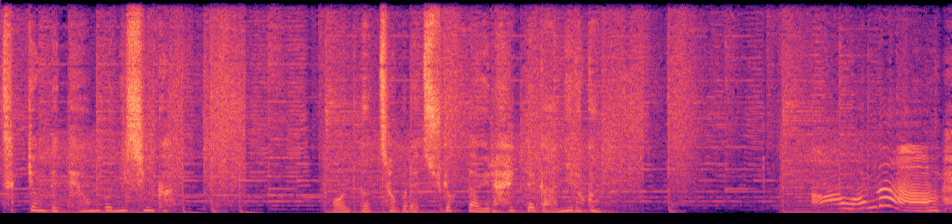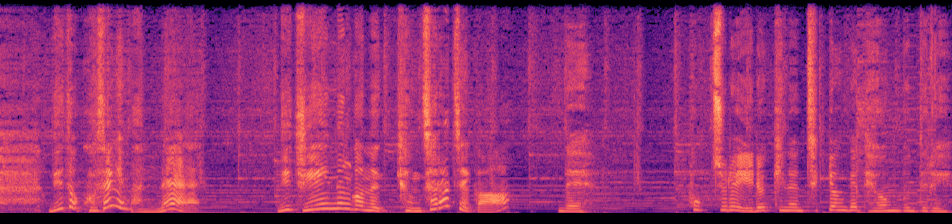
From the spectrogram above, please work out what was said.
특경대 대원분이신가? 언터처블의 추격 따위를 할 때가 아니로군. 아, 왔나? 니도 고생이 많네. 니 뒤에 있는 거는 경찰 아재가? 네, 폭주를 일으키는 특경대 대원분들이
